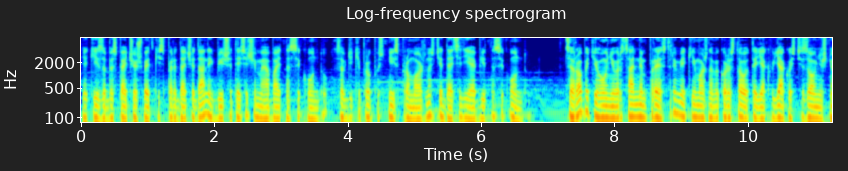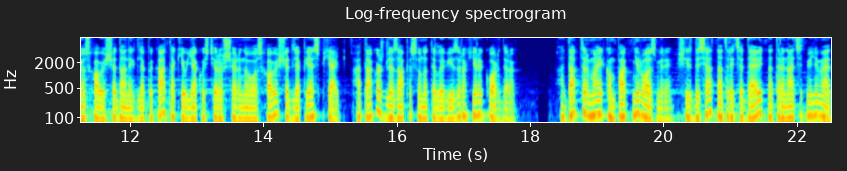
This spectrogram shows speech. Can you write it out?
який забезпечує швидкість передачі даних більше 1000 МБ на секунду завдяки пропускній спроможності 10 Гбіт на секунду. Це робить його універсальним пристроєм, який можна використовувати як в якості зовнішнього сховища даних для ПК, так і в якості розширеного сховища для PS5, а також для запису на телевізорах і рекордерах. Адаптер має компактні розміри 60 на 39 на 13 мм.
